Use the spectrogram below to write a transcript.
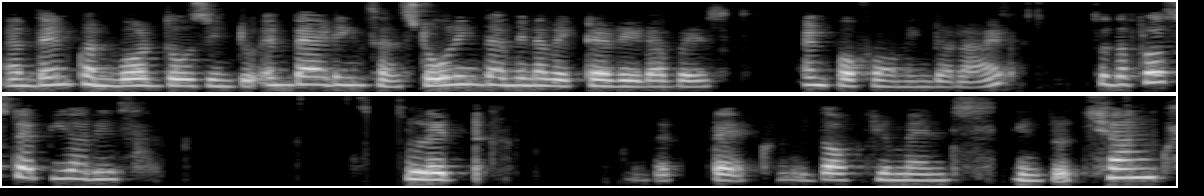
and then convert those into embeddings and storing them in a vector database and performing the RAG. So the first step here is split the text documents into chunks.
